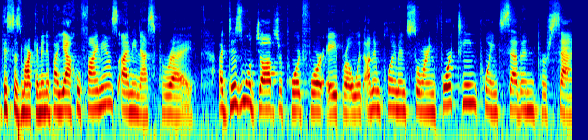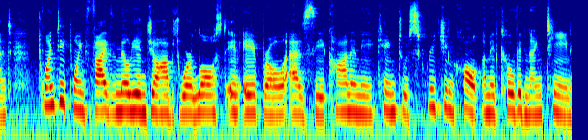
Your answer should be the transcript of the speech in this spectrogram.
This is Market Minute by Yahoo Finance. I'm Ines Ferré. A dismal jobs report for April with unemployment soaring 14.7 percent 20.5 million jobs were lost in April as the economy came to a screeching halt amid COVID 19.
